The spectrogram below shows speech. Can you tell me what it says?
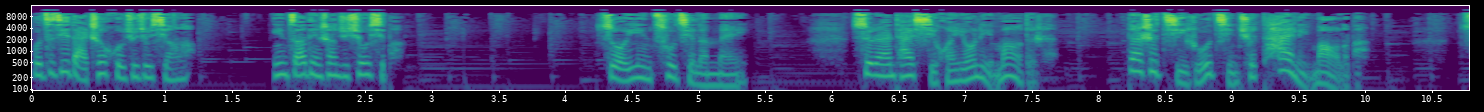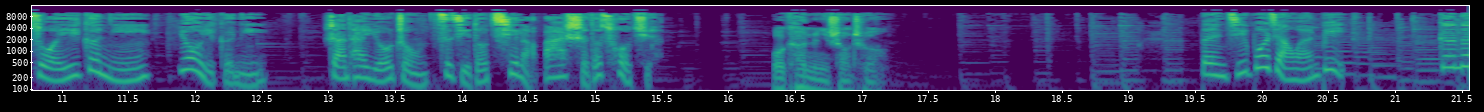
我自己打车回去就行了。您早点上去休息吧。”左印蹙起了眉，虽然他喜欢有礼貌的人，但是季如锦却太礼貌了吧？左一个您，右一个您，让他有种自己都七老八十的错觉。我看着你上车。本集播讲完毕，更多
